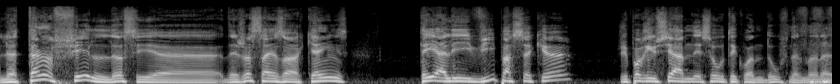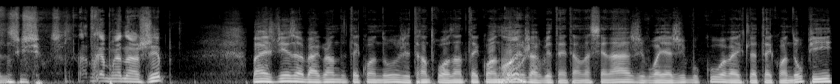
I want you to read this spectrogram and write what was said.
Le temps file, là, c'est euh, déjà 16h15. T'es à Lévis parce que j'ai pas réussi à amener ça au taekwondo, finalement, la discussion sur l'entrepreneurship. Ben, je viens d'un background de taekwondo. J'ai 33 ans de taekwondo. Ouais. J'arbitre international. J'ai voyagé beaucoup avec le taekwondo. Puis,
